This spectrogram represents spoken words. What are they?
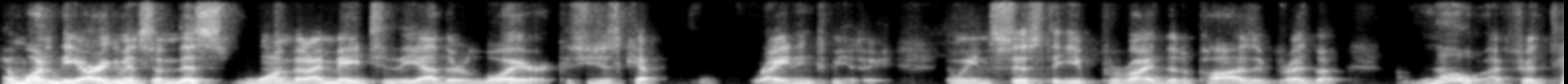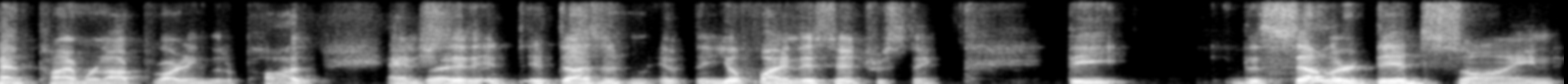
And one of the arguments on this one that i made to the other lawyer because she just kept writing to me and we insist that you provide the deposit. Provide the, no for the 10th time we're not providing the deposit. And she right. said it, it doesn't it, you'll find this interesting. The the seller did sign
